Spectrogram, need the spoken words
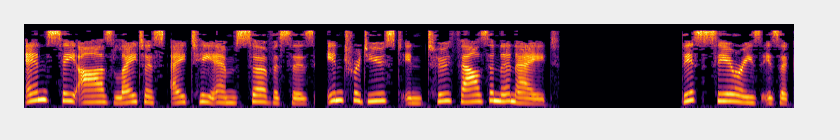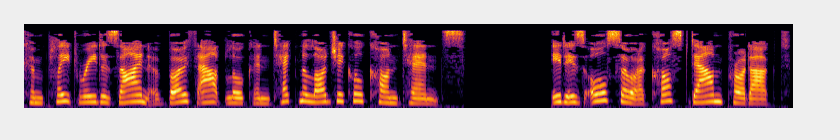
NCR's latest ATM services, introduced in 2008. This series is a complete redesign of both Outlook and technological contents. It is also a cost-down product.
